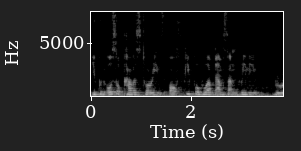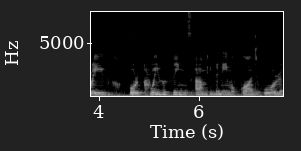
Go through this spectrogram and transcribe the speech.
You could also cover stories of people who have done some really brave or crazy things um, in the name of God or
